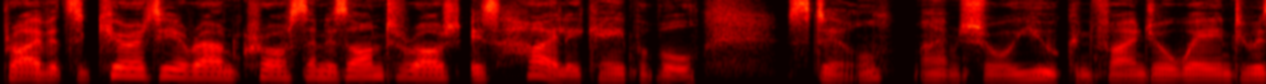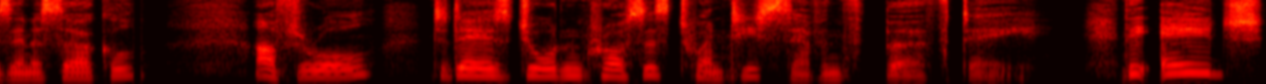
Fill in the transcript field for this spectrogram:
Private security around Cross and his entourage is highly capable. Still, I am sure you can find your way into his inner circle. After all, today is Jordan Cross's 27th birthday. The age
